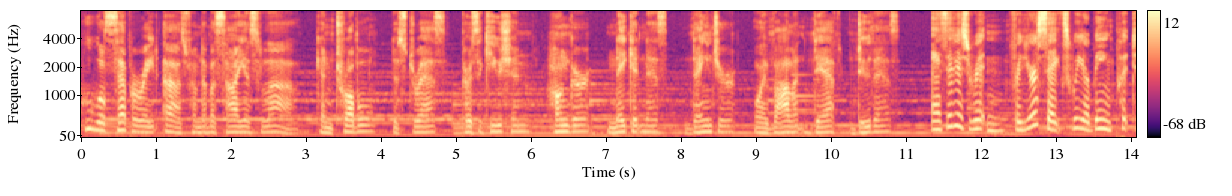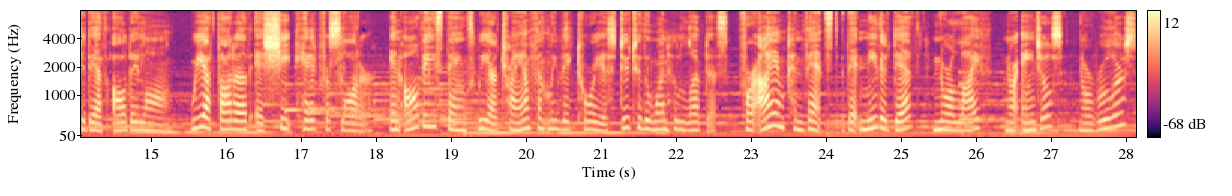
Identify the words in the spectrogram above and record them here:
Who will separate us from the Messiah's love? Can trouble, distress, persecution, hunger, nakedness, danger, or a violent death do this? As it is written, For your sakes we are being put to death all day long. We are thought of as sheep headed for slaughter. In all these things, we are triumphantly victorious due to the one who loved us. For I am convinced that neither death, nor life, nor angels, nor rulers,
